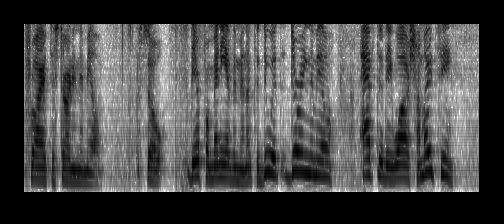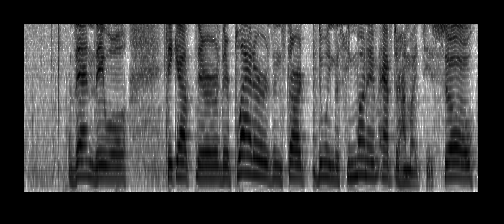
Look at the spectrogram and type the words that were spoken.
prior to starting the meal. So therefore, many of them minhag to do it during the meal after they wash hamaitzi. Then they will take out their their platters and start doing the simanim after hamaitzi. So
